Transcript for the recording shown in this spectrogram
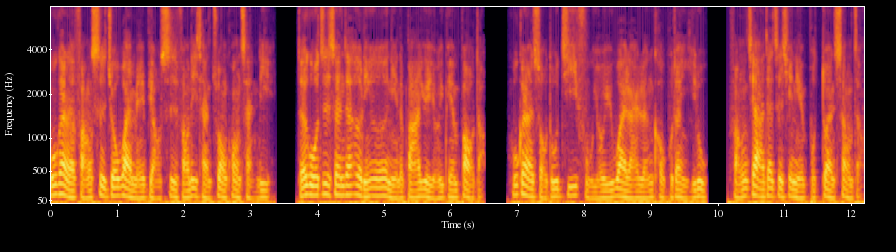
乌克兰的房市就外媒表示，房地产状况惨烈。德国之声在二零二二年的八月有一篇报道，乌克兰首都基辅由于外来人口不断移入，房价在这些年不断上涨。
